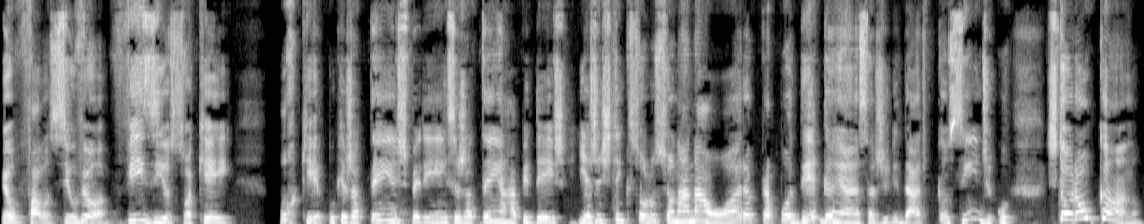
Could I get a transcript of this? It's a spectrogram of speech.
Eu falo, Silvio, fiz isso, ok? Por quê? Porque já tem a experiência, já tem a rapidez e a gente tem que solucionar na hora para poder ganhar essa agilidade, porque o síndico estourou o cano,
